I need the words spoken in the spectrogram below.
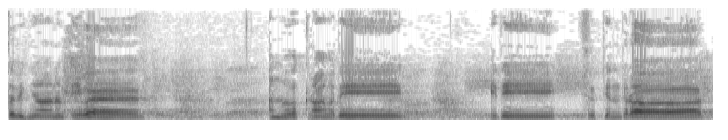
सविज्ञानम् एव। अन्ववक्रामते इति श्रुत्यन्तरात्।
